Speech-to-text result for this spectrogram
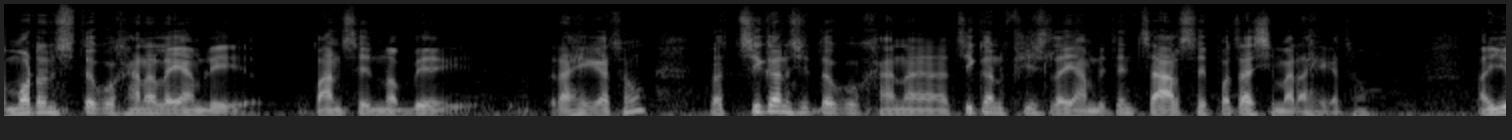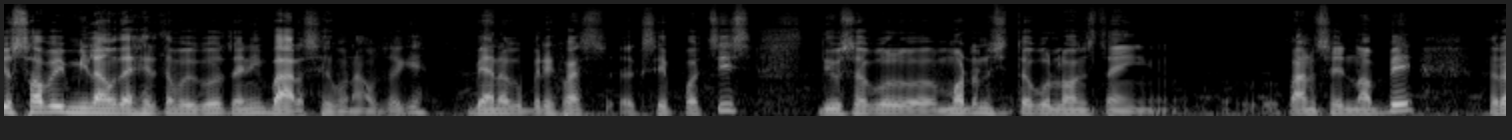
मटनसितको खानालाई हामीले पाँच सय नब्बे राखेका छौँ र चिकनसितको खाना चिकन फिसलाई हामीले चाहिँ चार सय पचासीमा राखेका छौँ। यो सबै मिलाउँदाखेरि तपाईँको चाहिँ बाह्र सय हुन आउँछ कि? बिहानको ब्रेकफास्ट एक सय पच्चिस दिउँसोको मटनसितको लन्च चाहिँ पाँच सय नब्बे र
